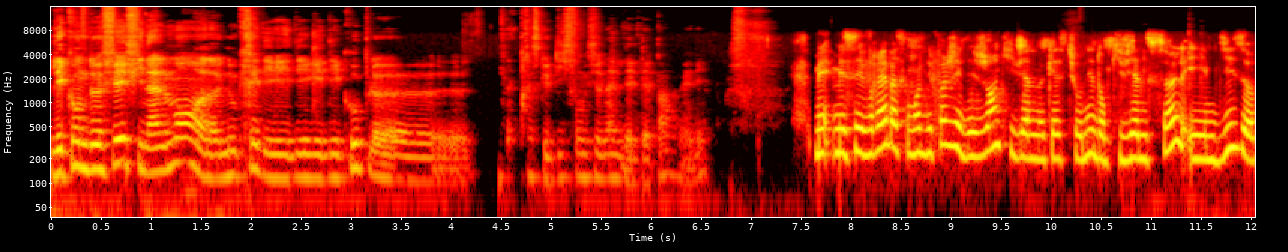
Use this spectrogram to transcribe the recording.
les contes de fées finalement euh, nous créent des, des, des couples euh, presque dysfonctionnels dès le départ, dire? Mais, mais c'est vrai parce que moi, des fois, j'ai des gens qui viennent me questionner, donc qui viennent seuls et ils me disent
